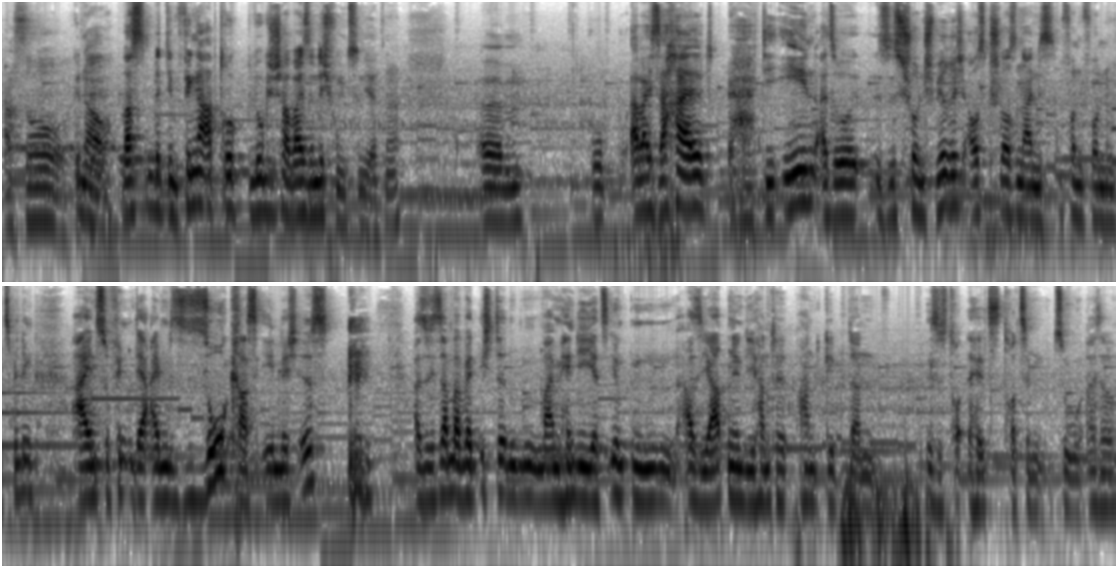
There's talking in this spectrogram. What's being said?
Ach so. okay. Genau. Was mit dem Fingerabdruck logischerweise nicht funktioniert. Ne? Ähm, wo, aber ich sag halt, ja, die Ehen, also es ist schon schwierig, ausgeschlossen eines, von, von einem Zwilling einen zu finden, der einem so krass ähnlich ist. Also ich sag mal, wenn ich meinem Handy jetzt irgendeinen Asiaten in die Hand, Hand gebe, dann ist es, hält es trotzdem zu. Also,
